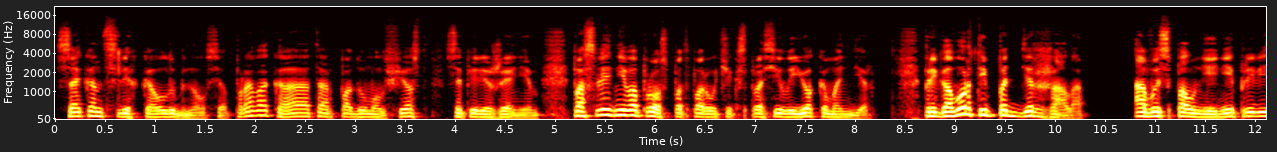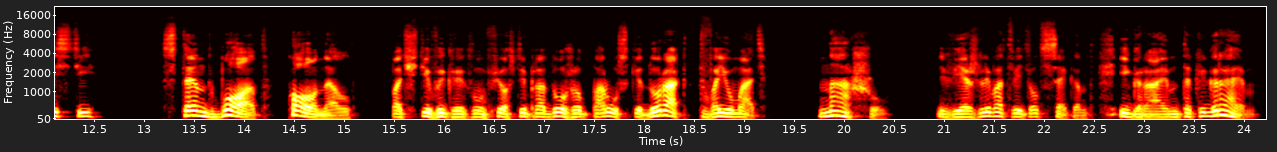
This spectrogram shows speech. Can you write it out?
Секонд слегка улыбнулся. «Провокатор», — подумал Фест с опережением. «Последний вопрос, подпоручик», — спросил ее командир. «Приговор ты поддержала, а в исполнение привести?» «Стендбот, Коннелл», — почти выкрикнул Фест и продолжил по-русски. «Дурак, твою мать!» «Нашу!» — вежливо ответил Секонд. «Играем так играем».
